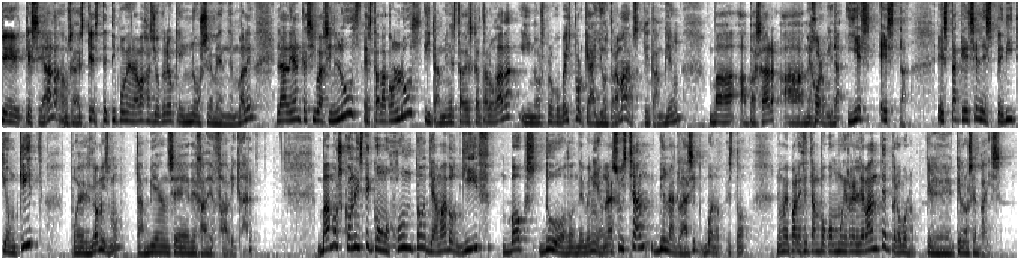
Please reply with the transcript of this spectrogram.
que, se haga. O sea, es que este tipo de navajas yo creo que no se venden, ¿vale? La de antes iba sin luz, estaba con luz y también está descatalogada y no os preocupéis porque hay otra más que también va a pasar a mejor vida y es esta. Esta que es el Expedition Kit, pues lo mismo, también se deja de fabricar. Vamos con este conjunto llamado GIF Box Duo, donde venía una Swiss Chan y una Classic. Bueno, esto no me parece tampoco muy relevante, pero bueno, que lo sepáis.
